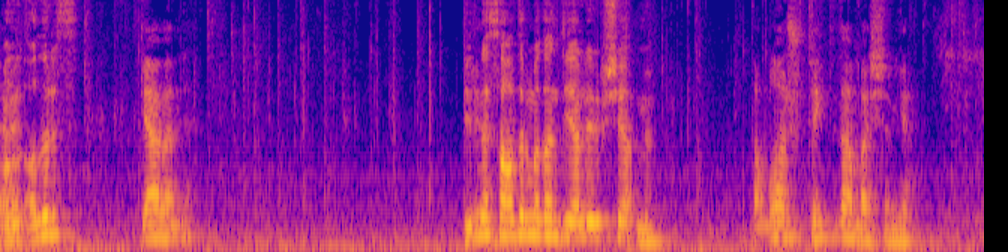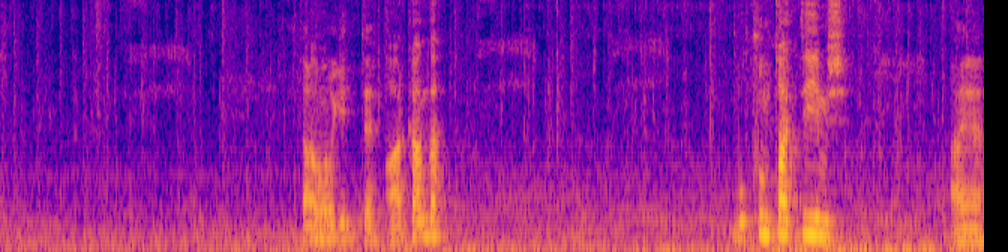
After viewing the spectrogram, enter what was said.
Al- Evet. alırız. Gel benimle. Birine Ya. saldırmadan diğerleri bir şey yapmıyor. Tamam ulan şu tekliden başlayalım gel. Tamam, Tamam. o gitti. Arkanda. Bu kum taktiğiymiş. Aynen.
